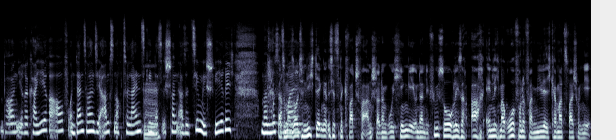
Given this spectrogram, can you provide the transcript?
bauen ihre Karriere auf und dann sollen sie abends noch zu Lions gehen. Mhm. Das ist schon also ziemlich schwierig. Man muss also man sollte nicht denken, das ist jetzt eine Quatschveranstaltung, wo ich hingehe und dann die Füße hochlege, sage, ach endlich mal Ruhe von der Familie, ich kann mal zwei Stunden. Nee,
